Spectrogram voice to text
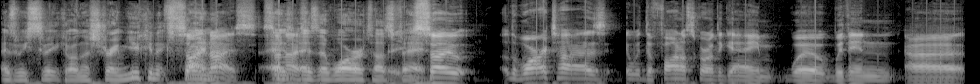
as we speak on the stream, you can explain nice, it so as, nice. as a Waratahs fan. So the Waratahs, with the final score of the game, were within. Uh,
